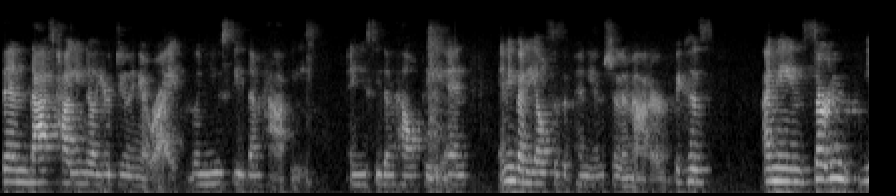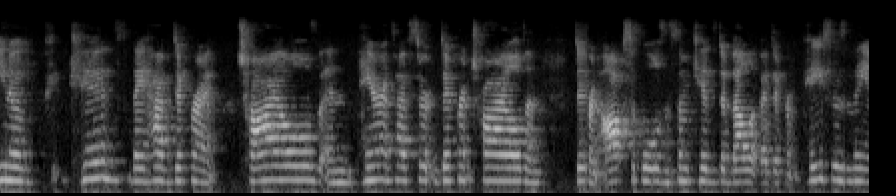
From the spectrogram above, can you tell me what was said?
then that's how you know you're doing it right when you see them happy and you see them healthy and anybody else's opinion shouldn't matter. Because I mean certain you know kids they have different trials and parents have certain different trials and different obstacles and some kids develop at different paces than, the,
